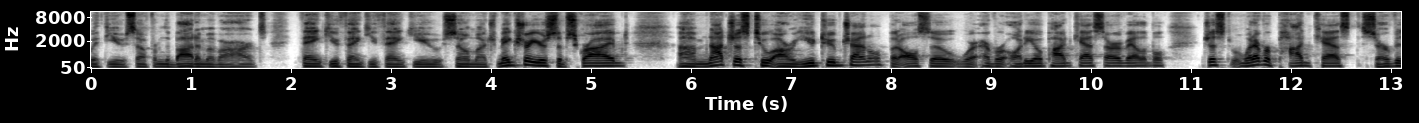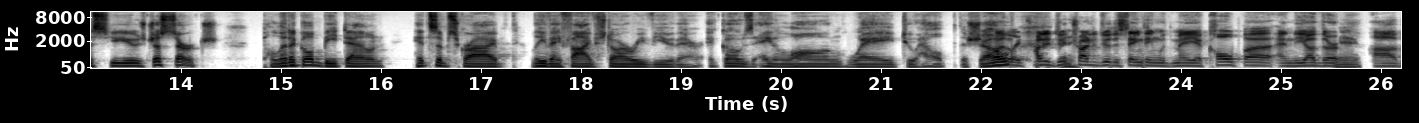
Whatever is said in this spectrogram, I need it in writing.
with you. So, from the bottom of our hearts, thank you, thank you, thank you so much. Make sure you're subscribed, um, not just to our YouTube channel, but also wherever audio podcasts are available. Just whatever podcast service you use, just search Political Beatdown, hit subscribe, leave a five star review there. It goes a long way to help the show. Way, try to do try to do the same thing with Mea Culpa and the other yeah. uh,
